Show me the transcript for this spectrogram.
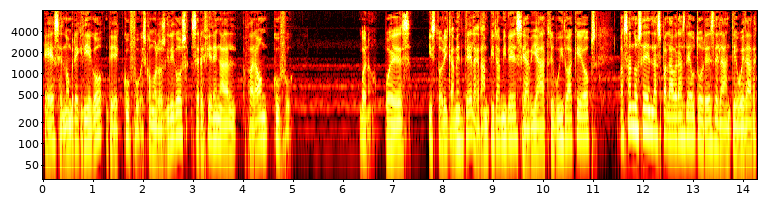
es el nombre griego de Khufu, es como los griegos se refieren al faraón Khufu. Bueno, pues históricamente la Gran Pirámide se había atribuido a Keops basándose en las palabras de autores de la antigüedad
